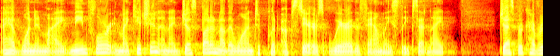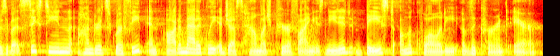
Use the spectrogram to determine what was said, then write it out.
I have one in my main floor in my kitchen, and I just bought another one to put upstairs where the family sleeps at night. Jaspr covers about 1,600 square feet and automatically adjusts how much purifying is needed based on the quality of the current air.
